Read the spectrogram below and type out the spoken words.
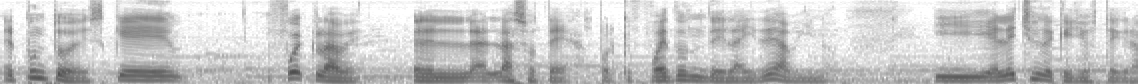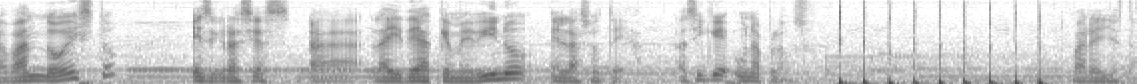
El punto es que fue clave la azotea, porque fue donde la idea vino. Y el hecho de que yo esté grabando esto es gracias a la idea que me vino en la azotea. Así que un aplauso. Vale, ya está.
